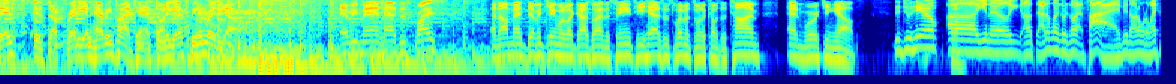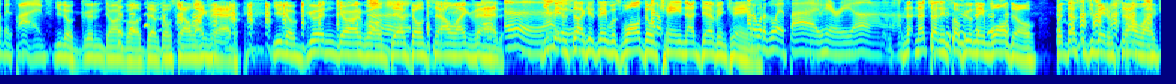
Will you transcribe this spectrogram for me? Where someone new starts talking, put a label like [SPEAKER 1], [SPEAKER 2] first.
[SPEAKER 1] This is the Freddie and Harry podcast on ESPN Radio.
[SPEAKER 2] Every man has his price, and our man Devin King, one of our guys behind the scenes, he has his limits when it comes to time and working out.
[SPEAKER 3] Did you hear him? Uh, you know, uh, I don't want to go at five. You know, I don't want to wake up at five.
[SPEAKER 2] You know good and darn well Dev don't sound like that. You know good and darn well Dev don't sound like that.
[SPEAKER 3] Uh,
[SPEAKER 2] You made him sound like his name was Waldo Kane, not Devin Kane.
[SPEAKER 3] I don't want to go at five, Harry. Uh.
[SPEAKER 2] Not, not trying to insult people named Waldo, but that's what you made him sound like.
